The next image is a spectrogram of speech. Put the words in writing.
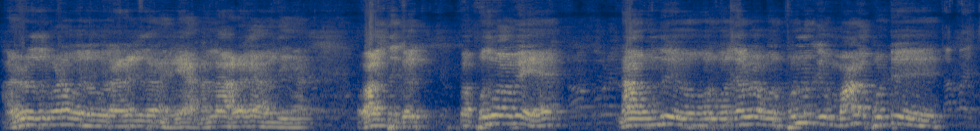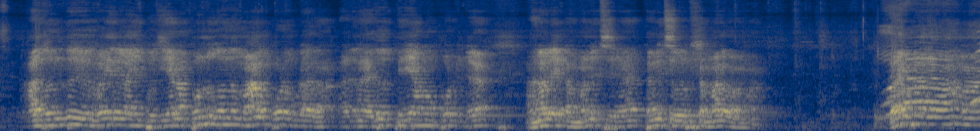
அழுவது கூட ஒரு ஒரு அழகு தானே இல்லையா? நல்லா அழகாக அழுதீங்க. வாழ்த்துக்கள். இப்போ பொதுவாகவே நான் வந்து ஒரு ஒரு தடவை ஒரு பொண்ணுக்கு மாலை போட்டு அது வந்து வைரல் ஆகி போச்சு. ஏன்னா பொண்ணுக்கு வந்து மாலை போடக்கூடாதான் அது நான் எதுவும் தெரியாமல் போட்டுட்டேன். அதனால என்னை மன்னிச்சுங்க தங்கச்சி ஒரு நிமிஷம் மாலை வாமா பயப்படாத வாமா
